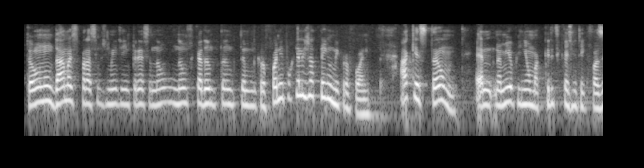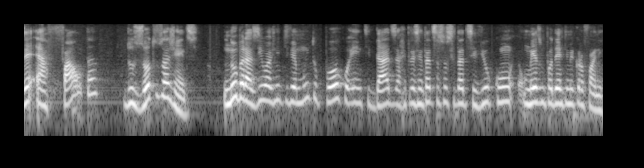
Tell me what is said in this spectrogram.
Então não dá mais para simplesmente a imprensa não, não ficar dando tanto microfone, porque ele já tem um microfone. A questão, é, na minha opinião, uma crítica que a gente tem que fazer é a falta dos outros agentes. No Brasil, a gente vê muito pouco entidades, representantes da sociedade civil com o mesmo poder de microfone.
